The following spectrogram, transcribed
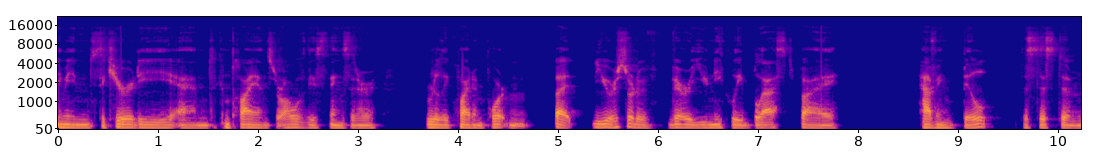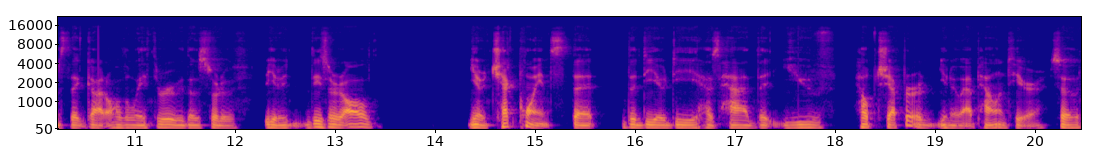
I mean, security and compliance are all of these things that are really quite important. But you are sort of very uniquely blessed by having built the systems that got all the way through those sort of you know these are all you know checkpoints that the DoD has had that you've helped shepherd you know at Palantir. So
